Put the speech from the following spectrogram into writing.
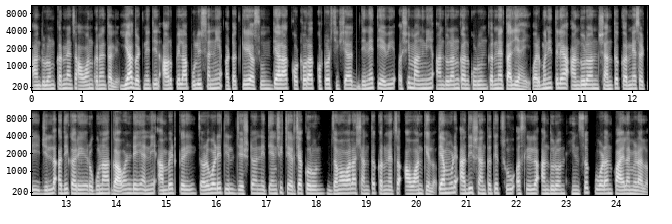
आंदोलन करण्याचे आवाहन करण्यात आले. या घटनेतील आरोपीला पोलिसांनी अटक केली असून त्याला कठोरात कठोर शिक्षा देण्यात यावी अशी मागणी आंदोलकांकडून करण्यात आली आहे. परभणीतल्या आंदोलन शांत करण्यासाठी जिल्हा अधिकारी रघुनाथ गावंडे यांनी आंबेडकरी चळवळीतील ज्येष्ठ नेत्यांशी चर्चा करून जमावाला शांत करण्याचं आवाहन केलं. त्यामुळे आधी शांततेत सुरू असलेलं आंदोलन हिंसक वळण पाहायला मिळालं.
